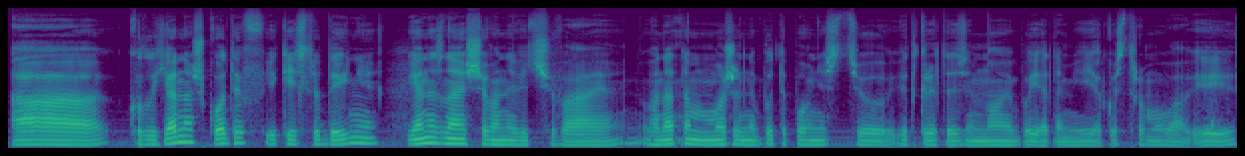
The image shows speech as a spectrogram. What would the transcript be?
А коли я нашкодив якійсь людині, я не знаю, що вона відчуває. Вона там може не бути повністю відкрита зі мною, бо я там її якось травмував. І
